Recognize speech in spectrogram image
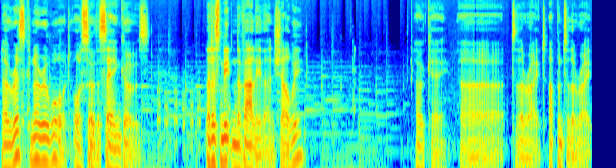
No risk, no reward, or so the saying goes. Let us meet in the valley then, shall we? Okay, uh, to the right, up and to the right.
